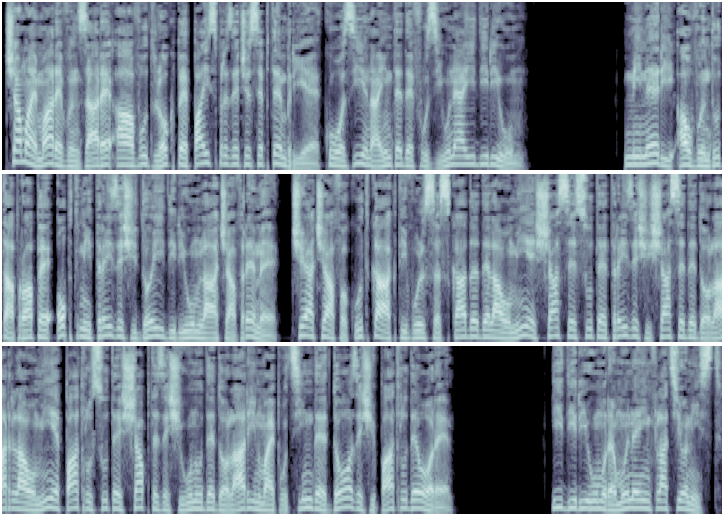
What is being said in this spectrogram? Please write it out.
Cea mai mare vânzare a avut loc pe 14 septembrie, cu o zi înainte de fuziunea idirium. Minerii au vândut aproape 8032 dirium la acea vreme, ceea ce a făcut ca activul să scadă de la 1636 de dolari la 1471 de dolari în mai puțin de 24 de ore. Idirium rămâne inflaționist.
